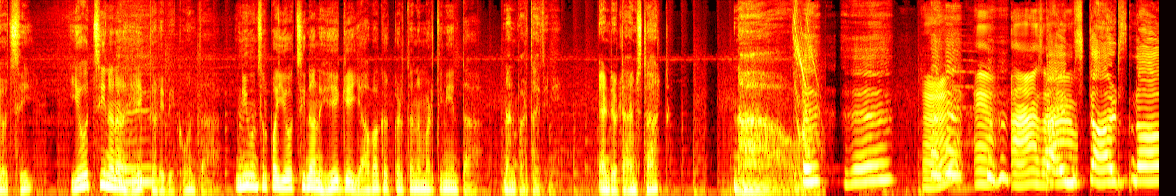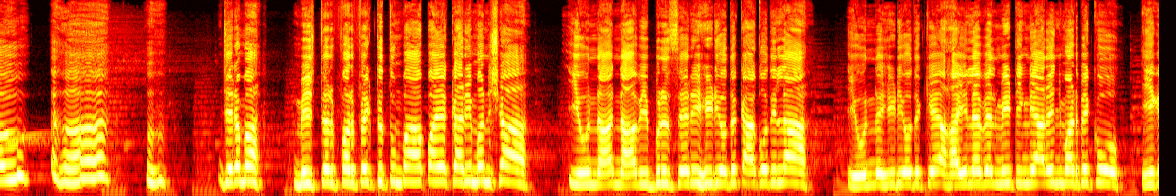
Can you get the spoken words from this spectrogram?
ಯೋಚಿಸಿ ಯೋಚಿಸಿ ನನ್ನನ್ನು ಹೇಗೆ ತಡಿಬೇಕು ಅಂತ. ನೀವೊಂದು ಸ್ವಲ್ಪ ಯೋಚಿಸಿ ನಾನು ಹೇಗೆ ಯಾವಾಗ ಕಳ್ತನ ಮಾಡ್ತೀನಿ ಅಂತ. ನಾನು ಬರ್ತಾ ಇದ್ದೀನಿ. And you time start now time starts now ಜರಮ್ಮ ಮಿಸ್ಟರ್ ಪರ್ಫೆಕ್ಟ್ ತುಂಬಾ ಅಪಾಯಕಾರಿ ಮನುಷ್ಯ. ಇವನ್ನ ನಾವಿಬ್ರು ಸೇರಿ ಹಿಡಿಯೋದಕ್ಕಾಗೋದಿಲ್ಲ ಇವನ್ನ ಹಿಡಿಯೋದಕ್ಕೆ ಹೈ ಲೆವೆಲ್ ಮೀಟಿಂಗ್ ನೇ ಅರೇಂಜ್ ಮಾಡಬೇಕು. ಈಗ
